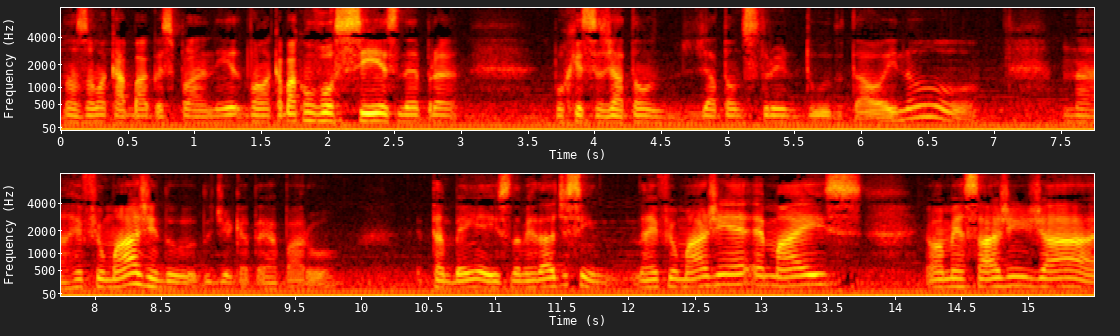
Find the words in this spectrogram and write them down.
nós vamos acabar com esse planeta, vamos acabar com vocês, né? Pra, porque vocês já estão já estão destruindo tudo tal. E no na refilmagem do, do dia que a Terra parou também é isso. Na verdade, assim, na refilmagem é, é mais é uma mensagem já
